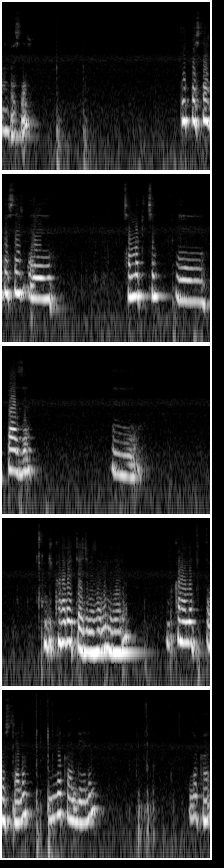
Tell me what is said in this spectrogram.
arkadaşlar. İlk başta arkadaşlar e, çalmak için e, bazı e, bir kanala ihtiyacımız var öyle diyelim. Bu kanalı oluşturalım. Lokal diyelim. Lokal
